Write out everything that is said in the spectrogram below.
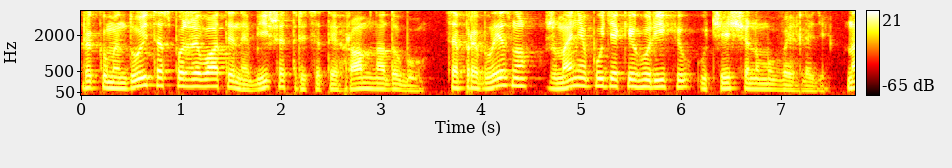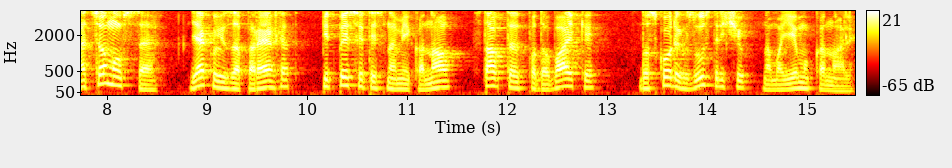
рекомендується споживати не більше 30 грам на добу. Це приблизно жменя будь-яких горіхів у чищеному вигляді. На цьому все. Дякую за перегляд. Підписуйтесь на мій канал, ставте вподобайки. До скорих зустрічей на моєму каналі.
